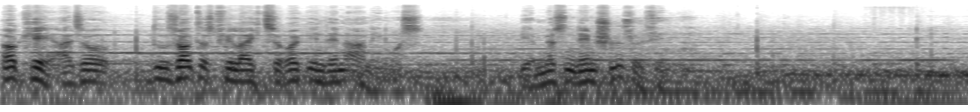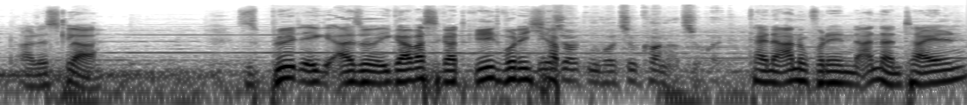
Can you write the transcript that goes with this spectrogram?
Okay, also du solltest vielleicht zurück in den Animus. Wir müssen den Schlüssel finden. Alles klar. Es ist blöd, also egal was gerade geredet wurde, ich Wir habe sollten wohl zu Connor zurück. keine Ahnung von den anderen Teilen.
